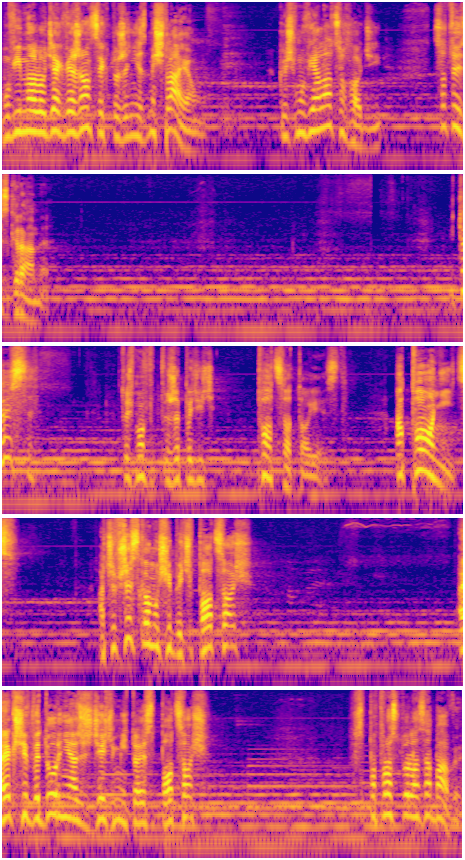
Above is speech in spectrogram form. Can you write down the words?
Mówimy o ludziach wierzących, którzy nie zmyślają. Ktoś mówi, ale o co chodzi? Co to jest grane? I to jest. Ktoś może powiedzieć, po co to jest? A po nic. A czy wszystko musi być po coś? A jak się wydurniasz z dziećmi, to jest po coś? To jest po prostu dla zabawy.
